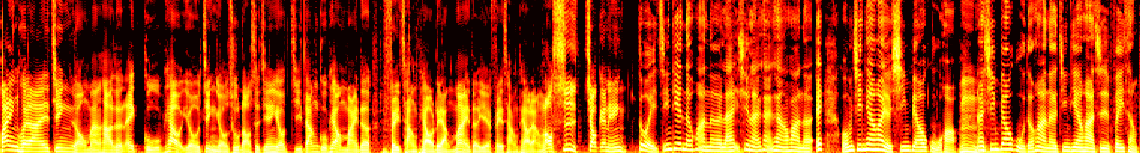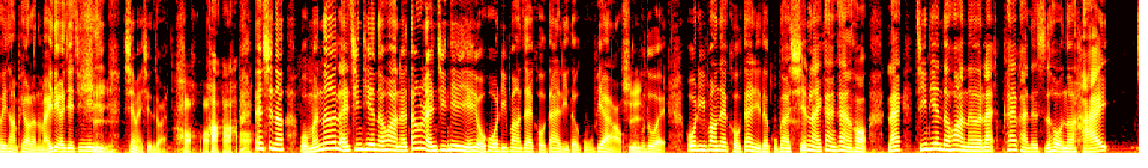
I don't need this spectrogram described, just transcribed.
欢迎回来，金融曼哈顿。哎，股票有进有出，老师今天有几档股票买的非常漂亮，卖的也非常漂亮。老师交给您。对，今天的话呢，来先来看看的话呢，哎，我们今天的话有新标股哈，嗯，那新标股的话呢，今天的话是非常非常漂亮的买点，而且今天是现买现赚，好，好，好，好，好。但是呢，我们呢来今天的话呢，当然今天也有获利放在口袋里的股票，对不对？获利放在口袋里的股票，先来看看哈。来，今天的话呢，来开盘的时候呢，还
